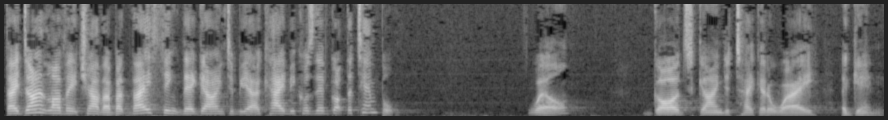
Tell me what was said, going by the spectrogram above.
They don't love each other, but they think they're going to be okay because they've got the temple. Well, God's going to take it away again.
